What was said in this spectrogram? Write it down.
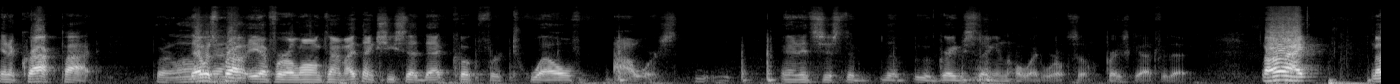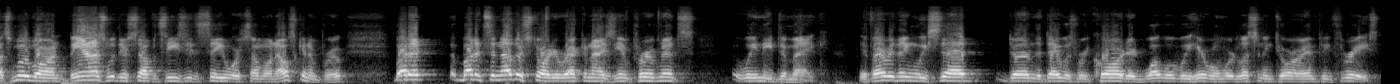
in a crock pot. For a long That was probably yeah for a long time. I think she said that cooked for twelve hours, and it's just the, the the greatest thing in the whole wide world. So praise God for that. All right, let's move on. Be honest with yourself. It's easy to see where someone else can improve, but it but it's another story to recognize the improvements we need to make. If everything we said during the day was recorded, what would we hear when we're listening to our MP3s?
